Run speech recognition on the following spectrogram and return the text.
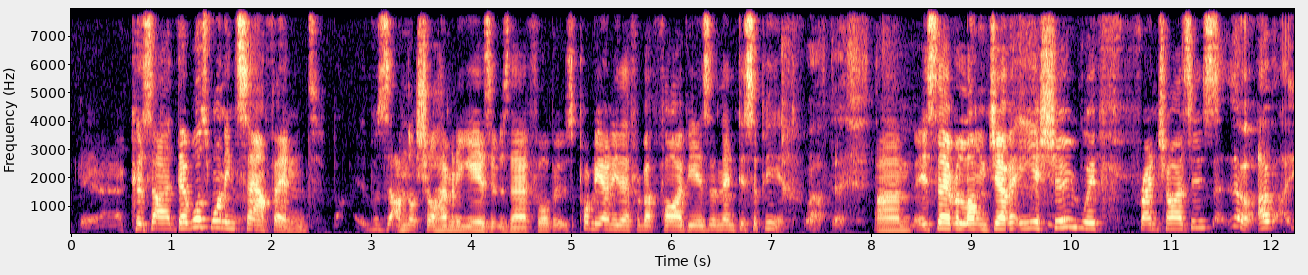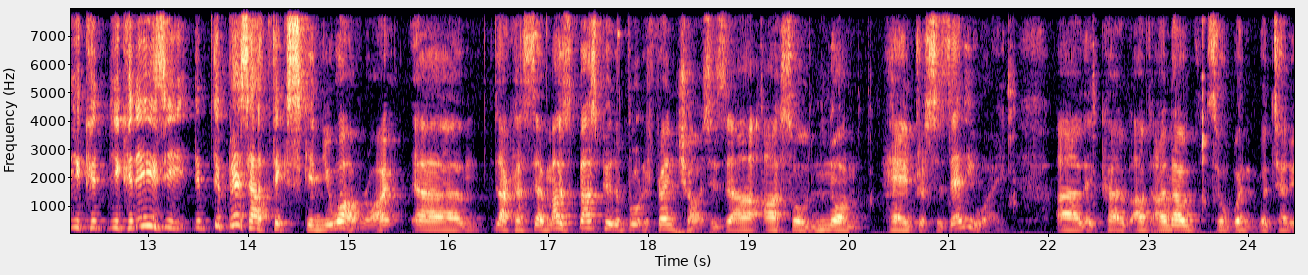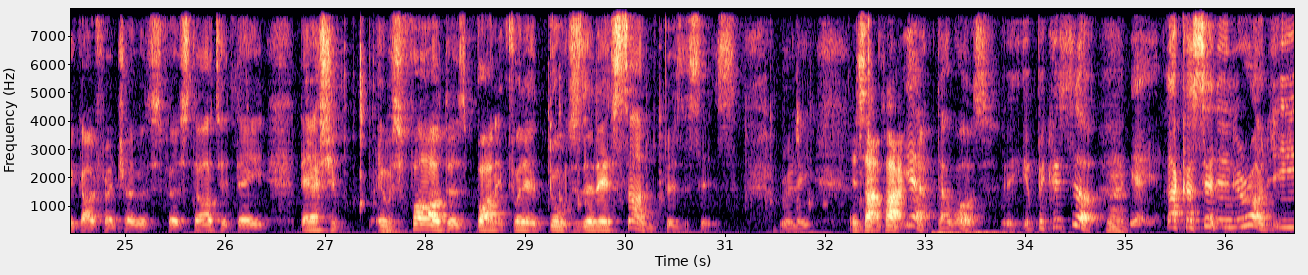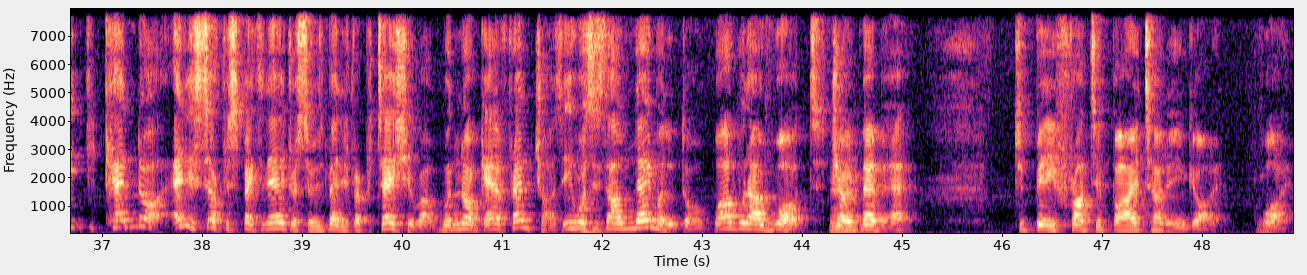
because uh, there was one in Southend. It was I'm not sure how many years it was there for, but it was probably only there for about five years and then disappeared. well, Um, is there a longevity issue with franchises? Look, I, you could you could easily. It depends how thick skin you are, right? Um, like I said, most most people that brought the franchises are, are sort of non hairdressers anyway. Uh, they kind of. I, I know. So when when Toni Guy franchise was first started, they they actually it was fathers buying it for their daughters and their sons' businesses, really. Is that a fact? Yeah, that was because look, hmm. yeah, like I said earlier on, you, you cannot any self-respecting hairdresser who's made his reputation right will not get a franchise. He was his own name on the door. Why would I want hmm. Joe Mehmet to be fronted by Toni and Guy? Why?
